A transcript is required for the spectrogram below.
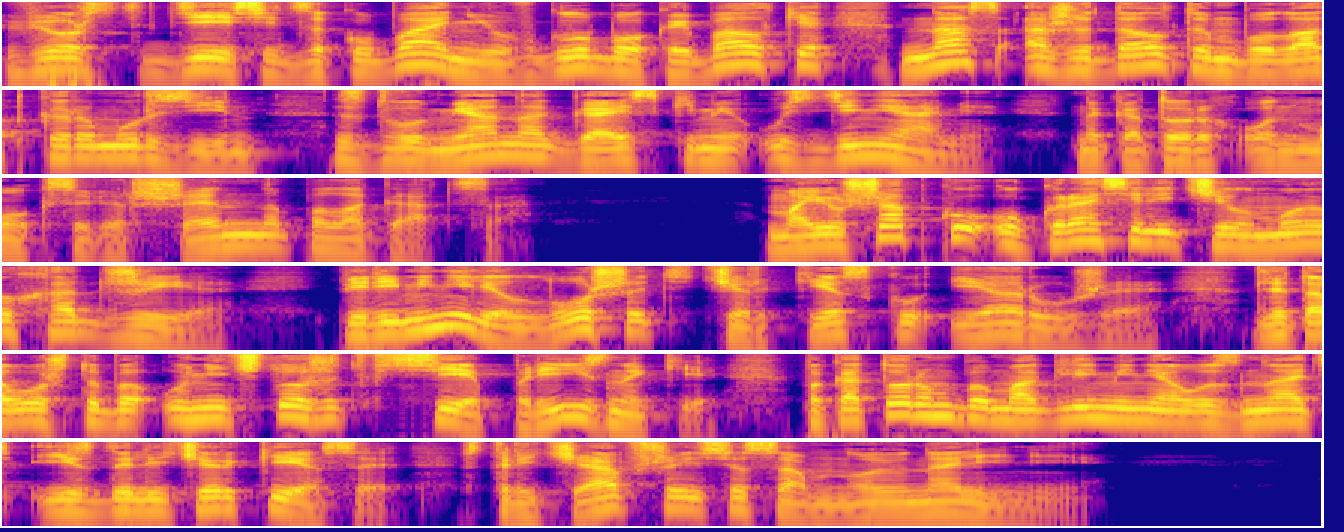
Верст десять за Кубанью в глубокой балке нас ожидал Тамбулат Карамурзин с двумя нагайскими узденями, на которых он мог совершенно полагаться. Мою шапку украсили челмою хаджия, переменили лошадь, черкеску и оружие, для того, чтобы уничтожить все признаки, по которым бы могли меня узнать издали черкесы, встречавшиеся со мною на линии.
